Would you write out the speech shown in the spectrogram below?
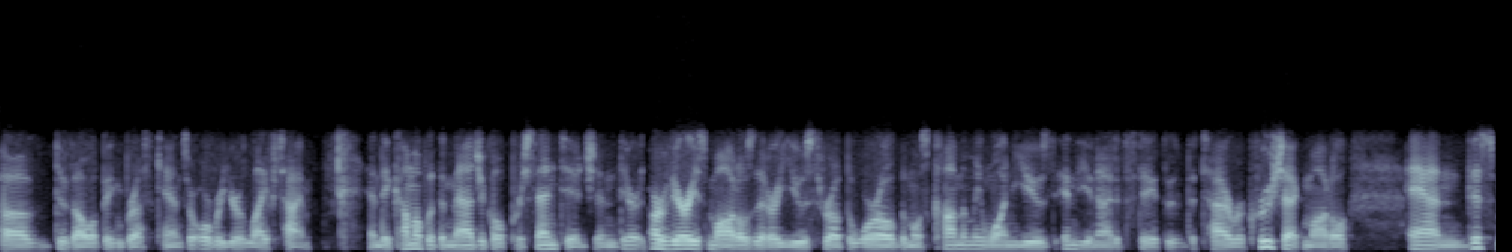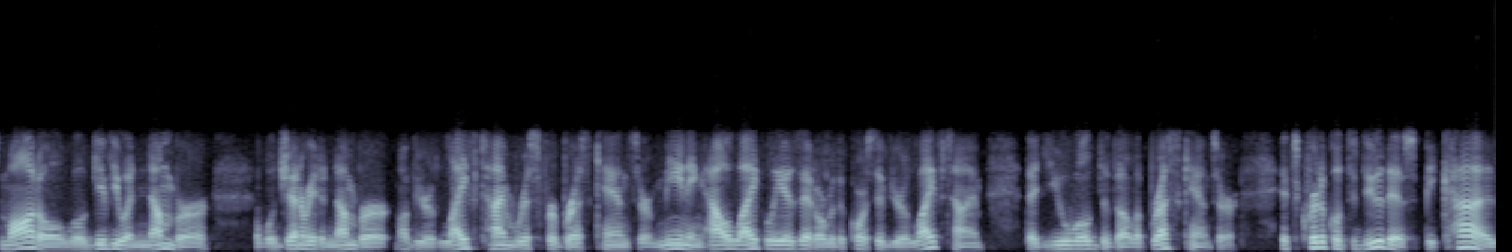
of developing breast cancer over your lifetime. And they come up with a magical percentage. And there are various models that are used throughout the world. The most commonly one used in the United States is the Tyrer Cuzick model. And this model will give you a number, will generate a number of your lifetime risk for breast cancer, meaning how likely is it over the course of your lifetime that you will develop breast cancer. It's critical to do this because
